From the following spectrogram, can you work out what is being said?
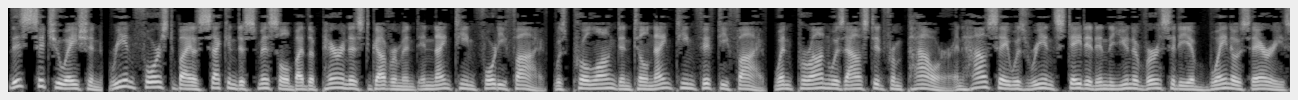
This situation, reinforced by a second dismissal by the Peronist government in 1945, was prolonged until 1955, when Perón was ousted from power and Houssay was reinstated in the University of Buenos Aires,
